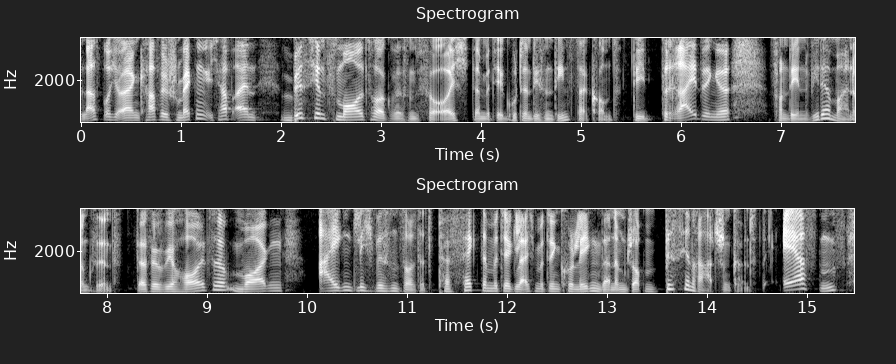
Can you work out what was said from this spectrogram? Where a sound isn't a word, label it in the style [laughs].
lasst euch euren Kaffee schmecken. Ich habe ein bisschen Smalltalk-Wissen für euch, damit ihr gut in diesen Dienstag kommt. Die drei Dinge, von denen wir der Meinung sind, dass ihr sie heute, morgen eigentlich wissen solltet. Perfekt, damit ihr gleich mit den Kollegen dann im Job ein bisschen ratschen könnt. Erstens,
